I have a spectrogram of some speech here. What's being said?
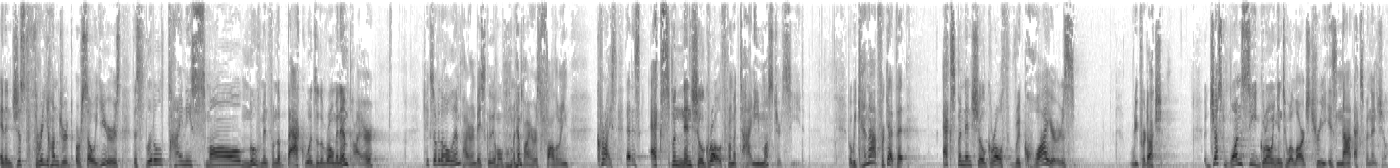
And in just 300 or so years, this little tiny small movement from the backwoods of the Roman Empire takes over the whole empire and basically the whole Roman Empire is following Christ. That is exponential growth from a tiny mustard seed. But we cannot forget that exponential growth requires reproduction. Just one seed growing into a large tree is not exponential.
